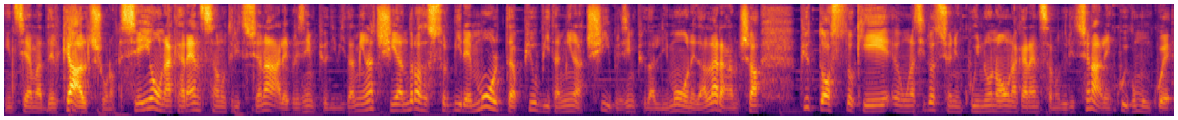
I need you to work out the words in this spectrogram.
insieme a del calcio. Se io ho una carenza nutrizionale, per esempio di vitamina C, andrò ad assorbire molta più vitamina C, per esempio dal limone, dall'arancia, piuttosto che una situazione in cui non ho una carenza nutrizionale, in cui comunque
